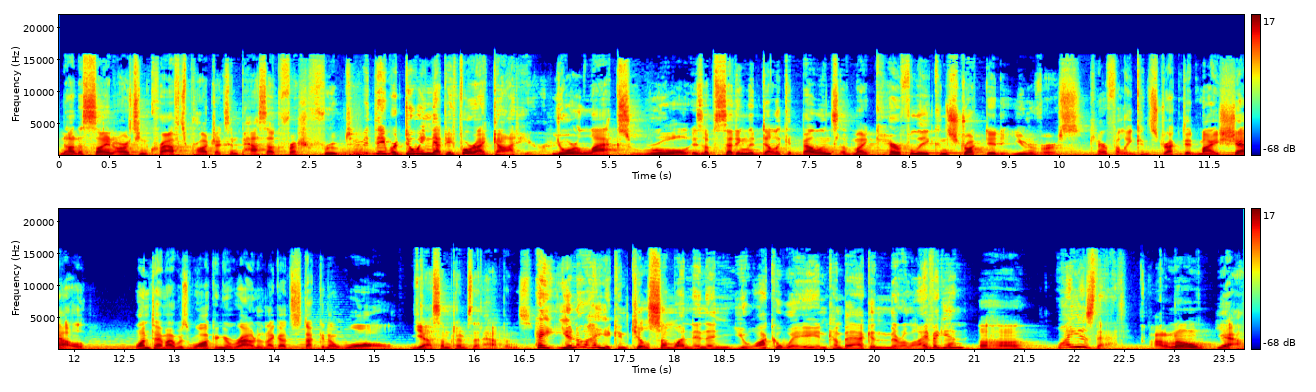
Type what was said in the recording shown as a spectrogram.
not assign arts and crafts projects and pass out fresh fruit. They were doing that before I got here. Your lax rule is upsetting the delicate balance of my carefully constructed universe. Carefully constructed my shell. One time I was walking around and I got stuck in a wall. Yeah, sometimes that happens. Hey, you know how you can kill someone and then you walk away and come back and they're alive again? Uh huh. Why is that? I don't know. Yeah,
